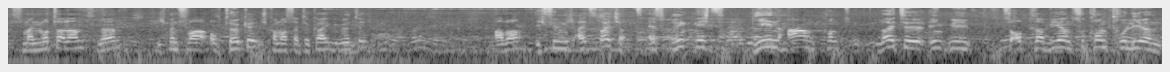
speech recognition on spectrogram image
Das ist mein Mutterland. Ne? Ich bin zwar auch Türke, ich komme aus der Türkei gebürtig. Aber ich fühle mich als Deutscher. Es bringt nichts, jeden Abend Leute irgendwie zu observieren, zu kontrollieren.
